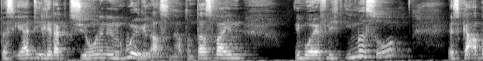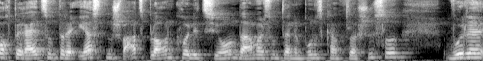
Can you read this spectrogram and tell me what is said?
dass er die Redaktionen in Ruhe gelassen hat. Und das war in, im ORF nicht immer so. Es gab auch bereits unter der ersten schwarz-blauen Koalition, damals unter einem Bundeskanzler Schüssel, wurde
